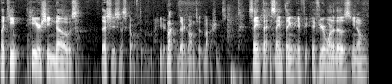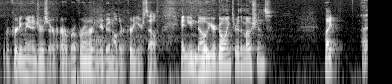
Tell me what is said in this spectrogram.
Like he he or she knows that she's just going through the here. Right. They're going through the motions. Same thing. Same thing. If if you're one of those you know recruiting managers or, or broker owners and you're doing all the recruiting yourself, and you know you're going through the motions, like I,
